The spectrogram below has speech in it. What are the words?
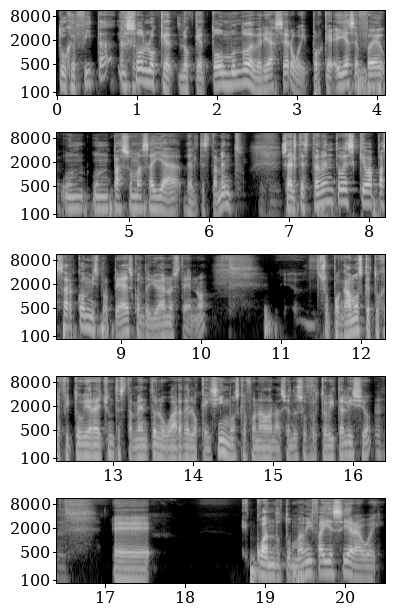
tu, jefita hizo lo que, lo que todo el mundo debería hacer, güey, porque ella se fue un, un paso más allá del testamento. O sea, el testamento es qué va a pasar con mis propiedades cuando yo ya no esté, ¿no? Supongamos que tu jefito hubiera hecho un testamento en lugar de lo que hicimos, que fue una donación de su fruto vitalicio. Eh, cuando tu mami falleciera, güey,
